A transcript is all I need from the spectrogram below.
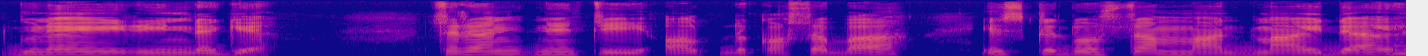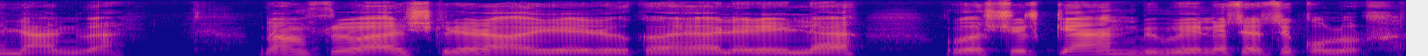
güneyindeki. Serenity adlı kasaba eski dostlar Maide Helen ve daha sonra ilişkileri aileleri ve kariyerleriyle ulaşırken birbirine destek olur.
